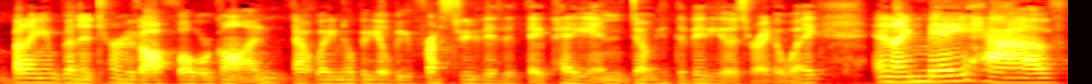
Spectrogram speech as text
but I am going to turn it off while we're gone. That way nobody will be frustrated that they pay and don't get the videos right away. And I may have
